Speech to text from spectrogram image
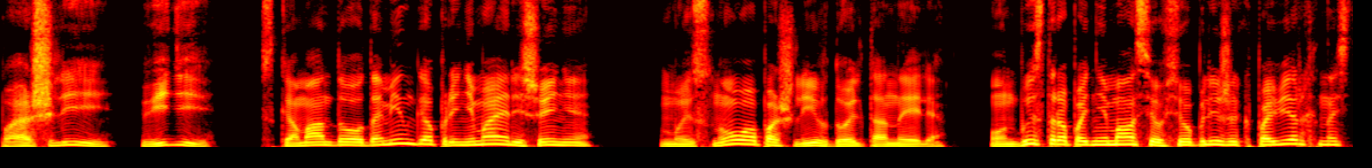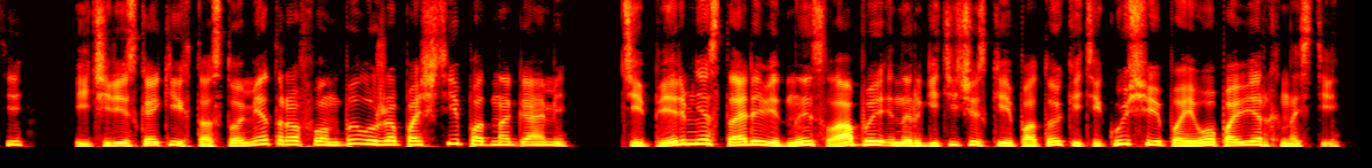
Пошли, веди, скомандовал Доминго, принимая решение. Мы снова пошли вдоль тоннеля. Он быстро поднимался все ближе к поверхности, и через каких-то сто метров он был уже почти под ногами. Теперь мне стали видны слабые энергетические потоки, текущие по его поверхности.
